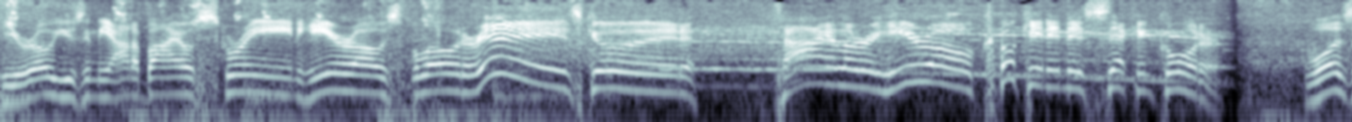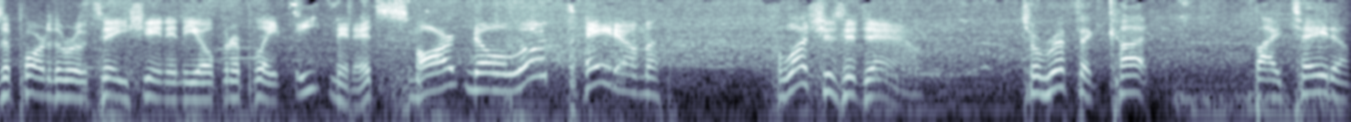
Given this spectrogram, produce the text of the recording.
Herro using the Adebayo screen. Herro's floater is good. Tyler Herro cooking in this second quarter. Was a part of the rotation in the opener. Played eight minutes. Smart, no look. Tatum flushes it down. Terrific cut by Tatum.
